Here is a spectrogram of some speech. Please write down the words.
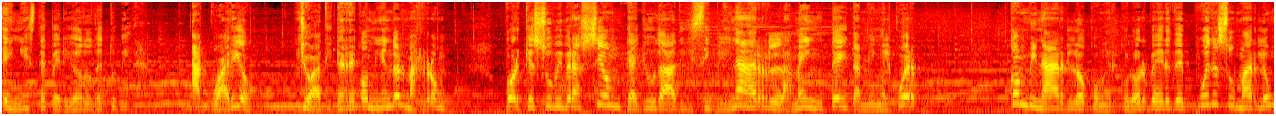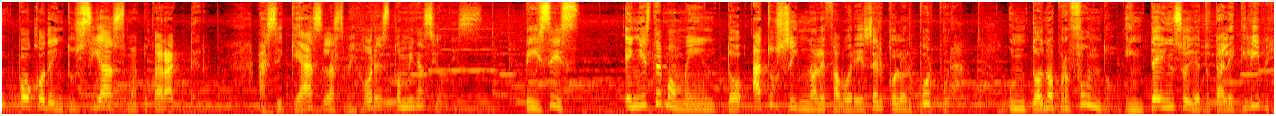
en este periodo de tu vida. Acuario, yo a ti te recomiendo el marrón, porque su vibración te ayuda a disciplinar la mente y también el cuerpo. Combinarlo con el color verde puede sumarle un poco de entusiasmo a tu carácter, así que haz las mejores combinaciones. Piscis, en este momento a tu signo le favorece el color púrpura, un tono profundo, intenso y de total equilibrio,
